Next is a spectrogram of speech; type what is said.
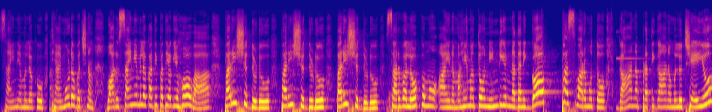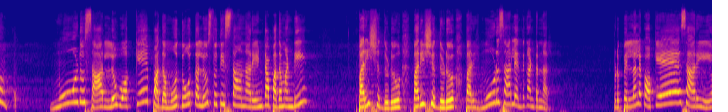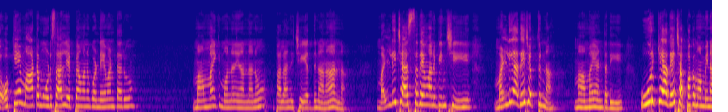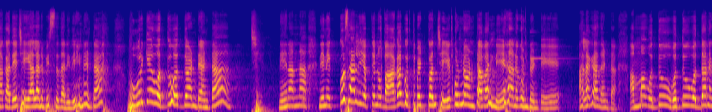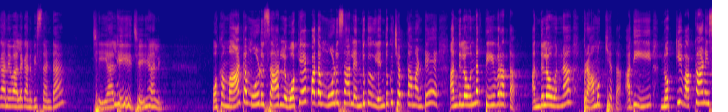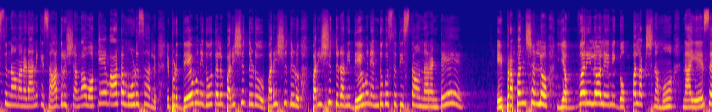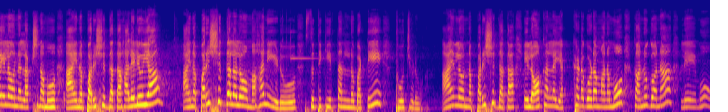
సైన్యములకు అధ్యాయ మూడో వచనం. వారు సైన్యములకు అధిపతి యహోవా పరిశుద్ధుడు పరిశుద్ధుడు పరిశుద్ధుడు సర్వలోకము ఆయన మహిమతో నిండి ఉన్నదని గొప్ప స్వరముతో గాన ప్రతిగానములు చేయు. మూడు సార్లు ఒకే పదము దూతలు స్థుతిస్తా ఉన్నారు. ఏంటా పదం అండి? పరిశుద్ధుడు పరిశుద్ధుడు పరి మూడు సార్లు ఎందుకు అంటున్నారు? ఇప్పుడు పిల్లలకు ఒకేసారి ఒకే మాట మూడు సార్లు చెప్పామనుకోండి ఏమంటారు? మా అమ్మాయికి మొన్న నేను అన్నాను పలాని చేయొద్దు నానా అన్న. మళ్ళీ చేస్తుందేమో అనిపించి మళ్ళీ అదే చెప్తున్నా. మా అమ్మాయి అంటది ఊరికే అదే చెప్పక మమ్మీ నాకు అదే చేయాలనిపిస్తుంది అని ఇది ఏంటంట? ఊరికే వద్దు వద్దు అంటే అంట. నేను నేనన్నా నేను ఎక్కువసార్లు చెప్తే నువ్వు బాగా గుర్తుపెట్టుకొని చేయకుండా ఉంటావని నేను అనుకుంటుంటే. అలా కాదంట. అమ్మ వద్దు వద్దు వద్దు అనగానే వాళ్ళకి అనిపిస్తంట చేయాలి చేయాలి. ఒక మాట మూడు సార్లు ఒకే పదం మూడు సార్లు ఎందుకు ఎందుకు చెప్తామంటే అందులో ఉన్న తీవ్రత అందులో ఉన్న ప్రాముఖ్యత. అది నొక్కి వక్కాణిస్తున్నాం అనడానికి సాదృశ్యంగా ఒకే మాట మూడు సార్లు. ఇప్పుడు దేవుని దూతలు పరిశుద్ధుడు పరిశుద్ధుడు పరిశుద్ధుడు అని దేవుని ఎందుకు స్థుతిస్తూ ఉన్నారంటే ఈ ప్రపంచంలో ఎవ్వరిలో లేని గొప్ప లక్షణము నా ఏసైలో ఉన్న లక్షణము ఆయన పరిశుద్ధత. హలెలుయా ఆయన పరిశుద్ధలలో మహనీయుడు స్థుతి కీర్తనలను బట్టి పూచుడు ఆయనలో ఉన్న పరిశుద్ధత ఈ లోకంలో ఎక్కడ కూడా మనము కనుగొనలేము.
